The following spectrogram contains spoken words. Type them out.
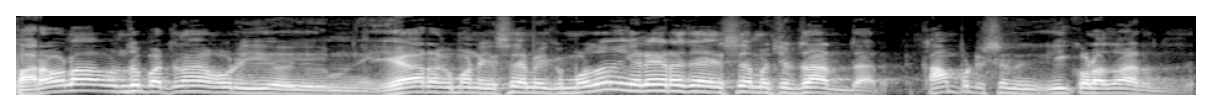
பரவலாக வந்து பார்த்தீங்கன்னா ஒரு ஏஆர் ரகுமான் இசையமைக்கும் போதும் இளையராஜா இசையமைச்சிட்டு தான் இருந்தார் காம்படிஷன் ஈக்குவலாக தான் இருந்தது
